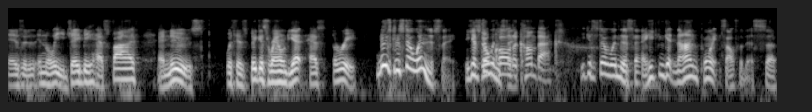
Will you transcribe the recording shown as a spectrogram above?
is in the lead. JB has five, and Newz, with his biggest round yet, has three. Newz can still win this thing. He can still Don't win call this it thing a comeback. he can still win this thing. He can get nine points off of this. So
